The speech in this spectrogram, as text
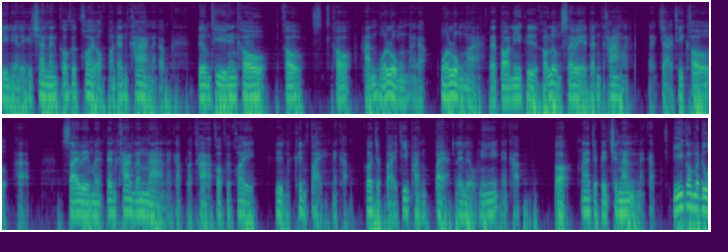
linear regression นั้นก็ค่อย ๆ ออกมาด้านข้างนะครับ เดิมทีนั้นเขาเขาเขาหันหัวลงนะครับ หัวลงมา แต่ตอนนี้คือเขาเริ่มไซเวย์ด้านข้างแล้วหลังจากที่เขาอ่าไซเวย์มาด้านข้างด้านนานนะครับ ราคาก็ค่อยๆขึ้นขึ้นไปนะครับ ก็จะไปที่พันแปดเร็วๆนี้นะครับ ก็น่าจะเป็นเช่นนั้นนะครับ ทีนี้ก็มาดู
